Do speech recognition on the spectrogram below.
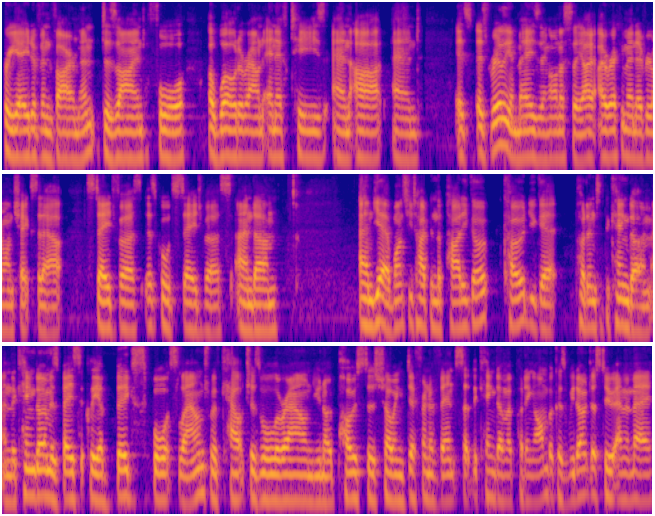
creative environment designed for a world around NFTs and art and it's it's really amazing. Honestly, I, I recommend everyone checks it out. Stageverse. It's called Stageverse, and um, and yeah, once you type in the party go- code, you get put into the kingdom and the kingdom is basically a big sports lounge with couches all around. You know, posters showing different events that the kingdom are putting on because we don't just do MMA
